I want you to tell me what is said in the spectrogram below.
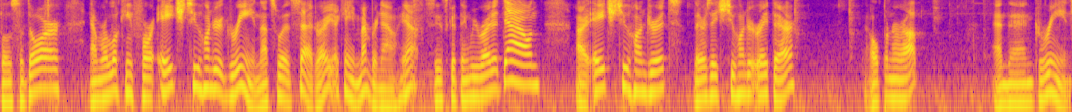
Close the door. And we're looking for H200 green. That's what it said, right? I can't even remember now. Yeah, see, it's a good thing we write it down. All right, H200. There's H200 right there. Open her up. And then green.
